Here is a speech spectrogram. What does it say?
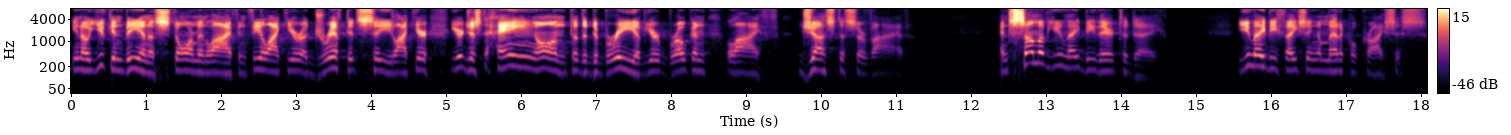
You know, you can be in a storm in life and feel like you're adrift at sea, like you're, you're just hanging on to the debris of your broken life just to survive. And some of you may be there today. You may be facing a medical crisis.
